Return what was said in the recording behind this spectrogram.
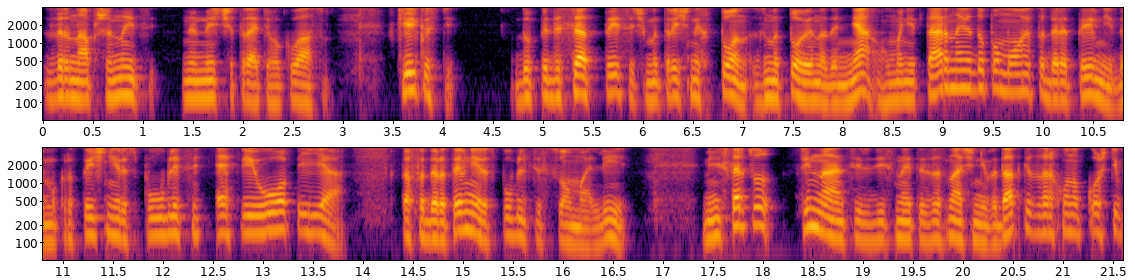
зерна пшениці не нижче третього класу в кількості до 50 тисяч метричних тонн з метою надання гуманітарної допомоги Федеративній Демократичній Республіці Ефіопія та Федеративній Республіці Сомалі. Міністерство фінансів здійснити зазначені видатки за рахунок коштів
